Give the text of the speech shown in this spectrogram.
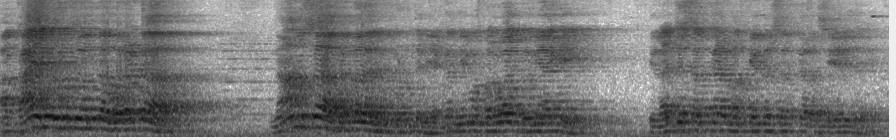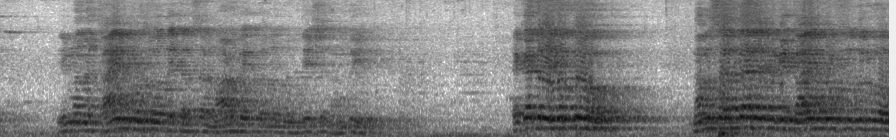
ಆ ಕಾಯಿಗೊಳಿಸುವಂತ ಹೋರಾಟ ನಾನು ಸಹ ಬೆಂಬಲ ಕೊಡ್ತೇನೆ, ಯಾಕಂದ್ರೆ ನಿಮ್ಮ ಪರವಾಗಿ ಧ್ವನಿಯಾಗಿ ಈ ರಾಜ್ಯ ಸರ್ಕಾರ ಮತ್ತು ಕೇಂದ್ರ ಸರ್ಕಾರ ಸೇರಿದೆ ನಿಮ್ಮನ್ನು ಕಾಯಿಗೊಳಿಸುವಂತ ಕೆಲಸ ಮಾಡಬೇಕು ಅನ್ನೋ ಉದ್ದೇಶ ನಮ್ಮದು ಇದೆ. ಯಾಕಂದ್ರೆ ಇವತ್ತು ನಮ್ಮ ಸರ್ಕಾರ ನಿಮಗೆ ಕಾಯಿಗೊಳಿಸಿದ್ರು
